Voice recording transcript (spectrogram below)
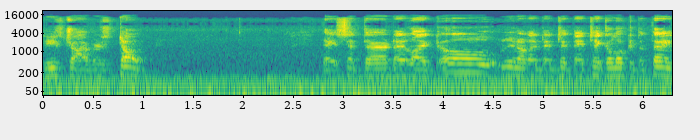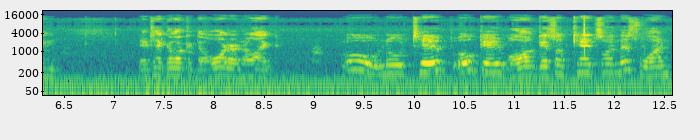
these drivers don't. They sit there and they're like, oh, you know, they, they, they take a look at the thing, they take a look at the order, and they're like, oh, no tip? Okay, well, I guess I'm canceling this one.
